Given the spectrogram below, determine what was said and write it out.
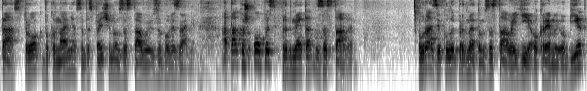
та строк виконання забезпеченого заставою зобов'язання, а також опис предмета застави. У разі, коли предметом застави є окремий об'єкт,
